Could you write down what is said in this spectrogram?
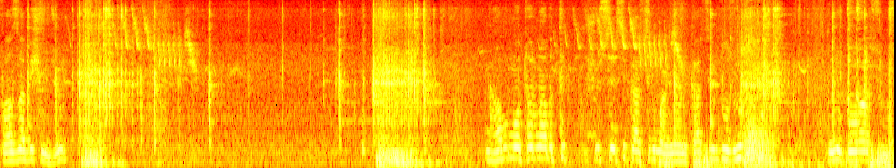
fazla biçmeyeceğim. Ha bu motorun abi tık şu sesi kaçırmayın. Yani kaçırdığınız bunu boğarsınız.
